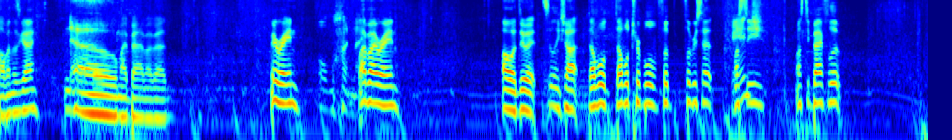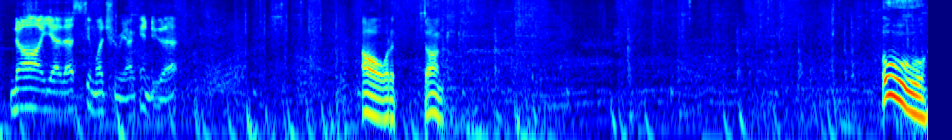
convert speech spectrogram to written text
Bobbing this guy? No, oh, my bad, my bad. Hey, Rain. Oh. Bye, bye, Rain. Oh, do it. Ceiling shot. Double, double, triple flip, flip reset. Musty, musty backflip. No, yeah, that's too much for me. I can't do that. Oh, what a dunk. Ooh.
